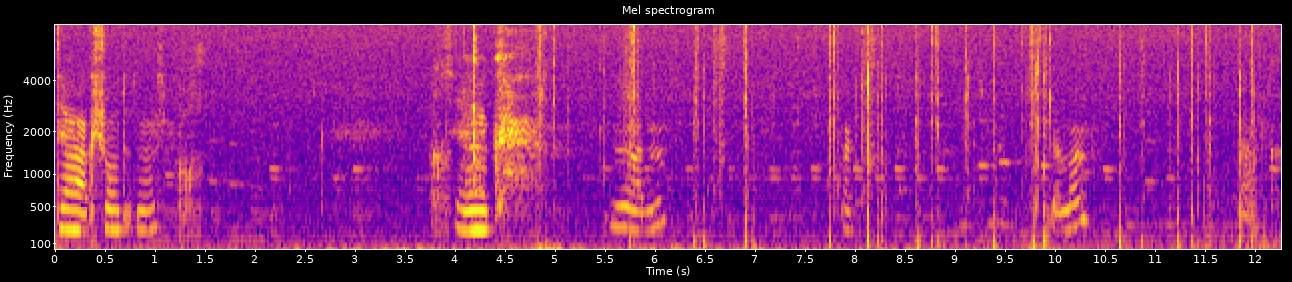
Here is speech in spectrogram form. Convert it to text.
Так, що тут у нас? Так. Ну ладно. Так. Дала. Так.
